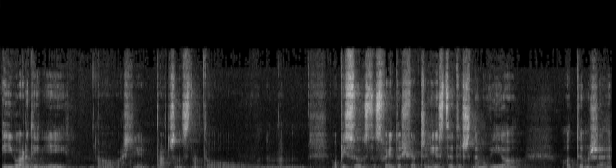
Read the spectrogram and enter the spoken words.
I Guardini no właśnie patrząc na to, no, opisując to swoje doświadczenie estetyczne, mówi o, o tym, że,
